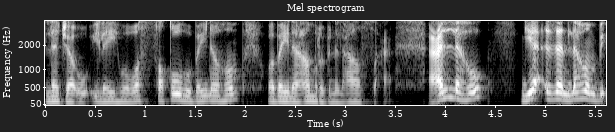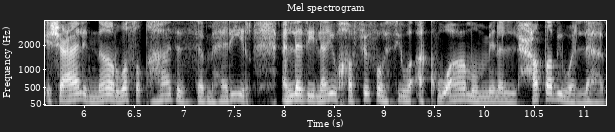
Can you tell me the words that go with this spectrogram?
لجأوا إليه ووسطوه بينهم وبين عمرو بن العاص. عله يأذن لهم بإشعال النار وسط هذا الزمهرير الذي لا يخففه سوى أكوام من الحطب واللهب.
